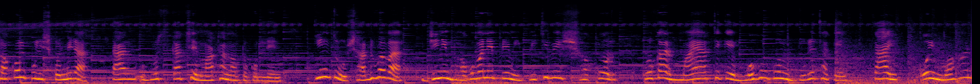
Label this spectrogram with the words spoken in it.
সকল পুলিশ কর্মীরা তার কাছে মাথা নত করলেন। কিন্তু সাধু বাবা যিনি ভগবানের প্রেমী পৃথিবীর সকল প্রকার মায়া থেকে বহুগুণ দূরে থাকেন তাই ওই মহান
